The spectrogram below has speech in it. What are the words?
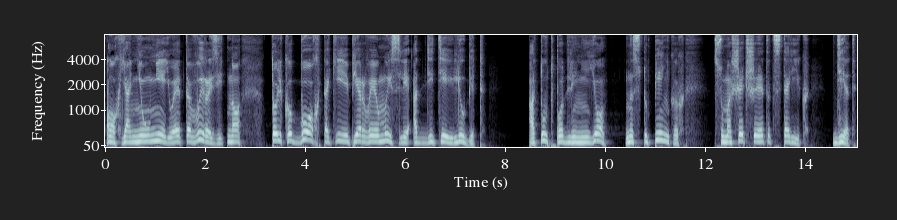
Ох, я не умею это выразить, но только Бог такие первые мысли от детей любит. А тут подле нее, на ступеньках, сумасшедший этот старик, дед,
